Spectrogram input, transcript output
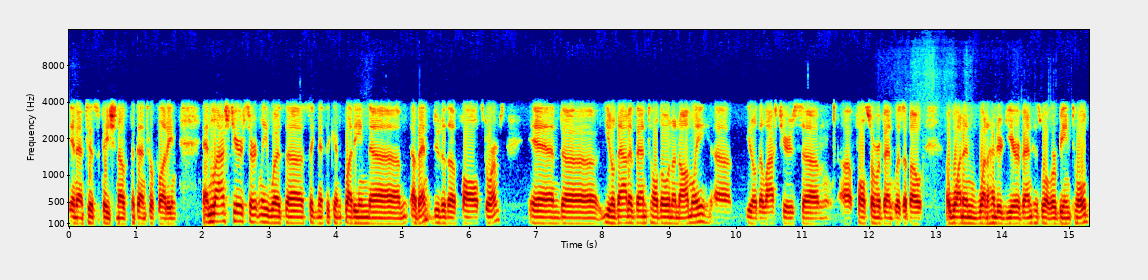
in anticipation of potential flooding. And last year certainly was a significant flooding uh, event due to the fall storms. And, uh, you know, that event, although an anomaly, uh, you know, the last year's um, uh, fall storm event was about a one in 100 year event, is what we're being told.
